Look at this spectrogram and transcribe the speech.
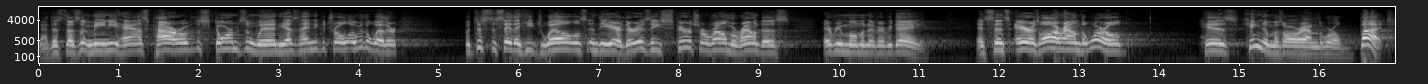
now, this doesn't mean he has power over the storms and wind, he hasn't any control over the weather, but just to say that he dwells in the air. There is a spiritual realm around us every moment of every day. And since air is all around the world, his kingdom is all around the world. But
